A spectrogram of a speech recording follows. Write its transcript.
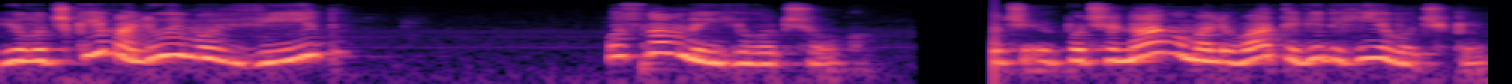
Гілочки малюємо від основних гілочок. Починаємо малювати від гілочки.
